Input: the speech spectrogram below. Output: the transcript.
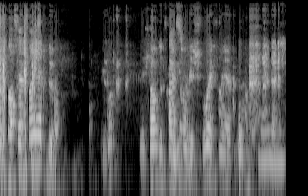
Les forces F1 et F2. Les forces de traction des chevaux F1 et F2.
